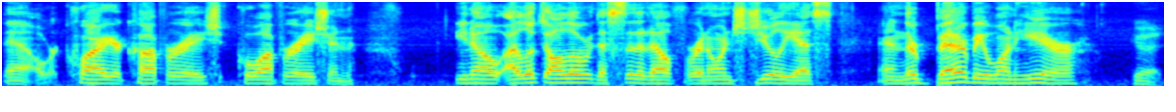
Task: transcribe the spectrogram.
Now, I'll require your cooperation. cooperation. You know, I looked all over the Citadel for an Orange Julius, and there better be one here. Good.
